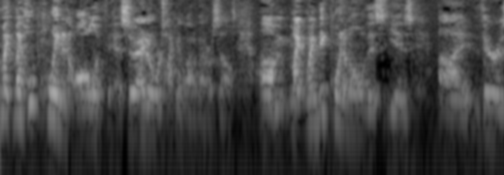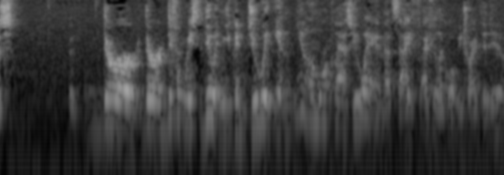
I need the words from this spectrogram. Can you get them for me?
my, my, whole point in all of this, I know we're talking a lot about ourselves. Um, my my big point of all of this is uh, there's there are there are different ways to do it, and you can do it in you know a more classy way, and that's I, I feel like what we tried to do.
